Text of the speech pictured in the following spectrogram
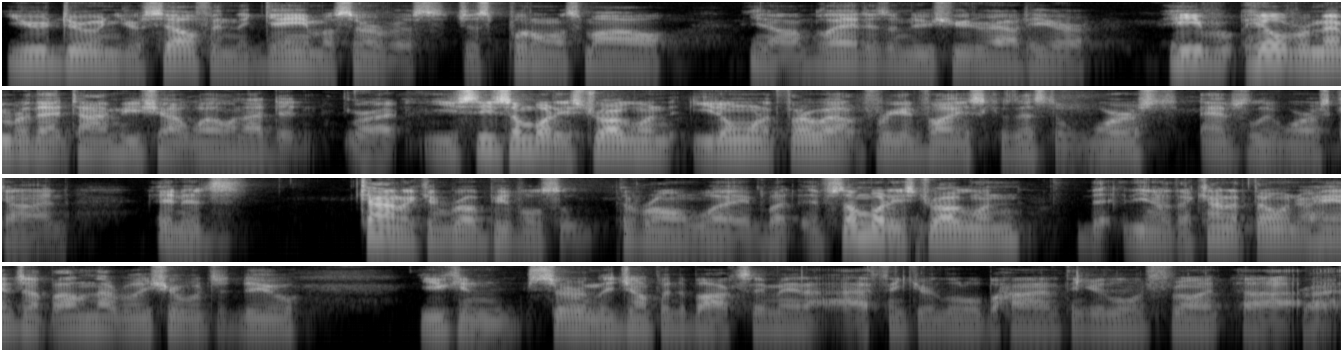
You're doing yourself in the game a service. Just put on a smile. You know, I'm glad there's a new shooter out here. He he'll remember that time he shot well and I didn't. Right. You see somebody struggling, you don't want to throw out free advice because that's the worst, absolute worst kind, and it's kind of can rub people the wrong way. But if somebody's struggling, you know, they're kind of throwing their hands up. I'm not really sure what to do. You can certainly jump in the box. Say, man, I think you're a little behind. I think you're a little in front. Uh, Right.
